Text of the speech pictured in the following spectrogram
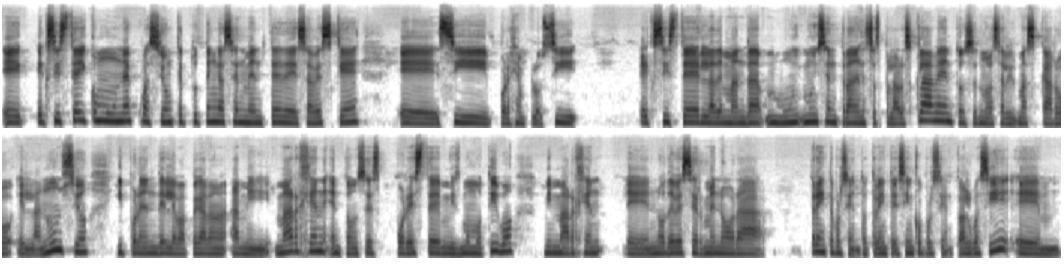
eh, existe ahí como una ecuación que tú tengas en mente de sabes qué eh, si por ejemplo si existe la demanda muy, muy centrada en estas palabras clave, entonces me va a salir más caro el anuncio y por ende le va a pegar a, mi margen. Entonces, por este mismo motivo, mi margen eh, no debe ser menor a 30%, 35%, algo así. Em,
